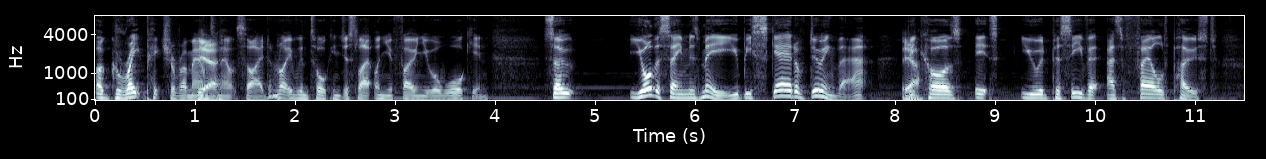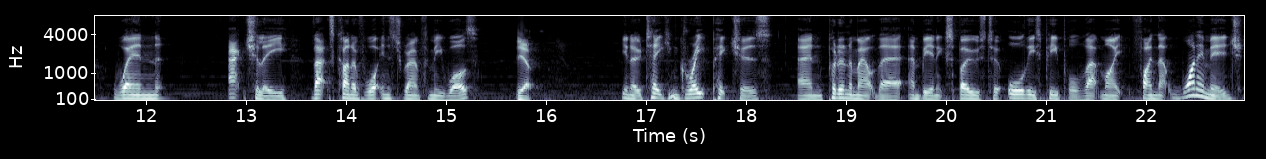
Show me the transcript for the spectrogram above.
a great picture of a mountain Yeah. outside. I'm not even talking just like on your phone you were walking. So you're the same as me. You'd be scared of doing that Yeah. because it's you would perceive it as a failed post when actually that's kind of what Instagram for me was. Yep. You know, taking great pictures and putting them out there and being exposed to all these people that might find that one image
